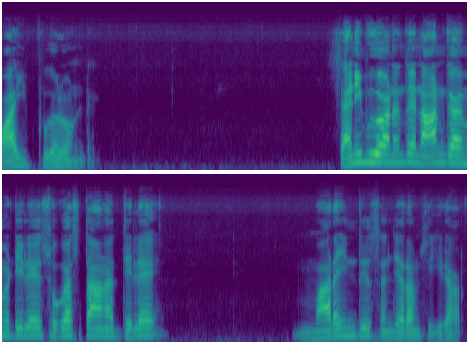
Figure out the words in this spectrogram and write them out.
வாய்ப்புகள் உண்டு. சனி பகவான் வந்து நான்காம் வீட்டிலே சுகஸ்தானத்திலே மறைந்து சஞ்சாரம் செய்கிறார்.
